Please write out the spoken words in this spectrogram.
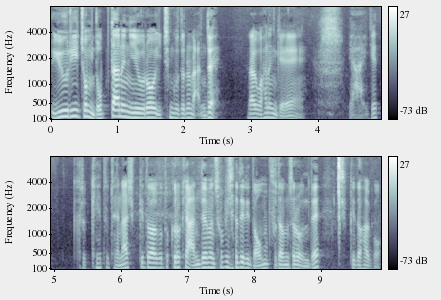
율이 좀 높다는 이유로 이 친구들은 안 돼라고 하는 게, 야 이게 그렇게 해도 되나 싶기도 하고 또 그렇게 안 되면 소비자들이 너무 부담스러운데 싶기도 하고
